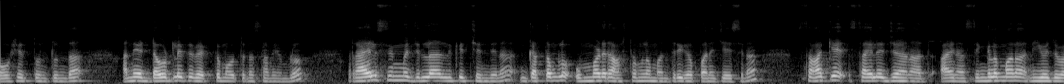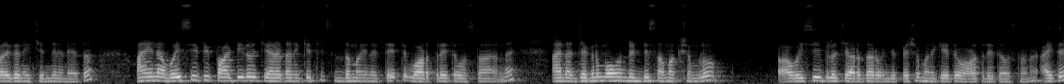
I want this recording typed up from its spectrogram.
భవిష్యత్తు ఉంటుందా? అనే డౌట్లు అయితే వ్యక్తమవుతున్న సమయంలో రాయలసీమ జిల్లాలకి చెందిన గతంలో ఉమ్మడి రాష్ట్రంలో మంత్రిగా పనిచేసిన సాకే శైలజానాథ్ ఆయన సింగళమాల నియోజకవర్గానికి చెందిన నేత ఆయన వైసీపీ పార్టీలో చేరడానికి అయితే సిద్ధమైనట్టయితే వార్తలు అయితే వస్తాయన్నాయి. ఆయన జగన్మోహన్ రెడ్డి సమక్షంలో వైసీపీలో చేరతారు అని చెప్పేసి మనకైతే వార్తలు అయితే వస్తున్నాయి. అయితే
